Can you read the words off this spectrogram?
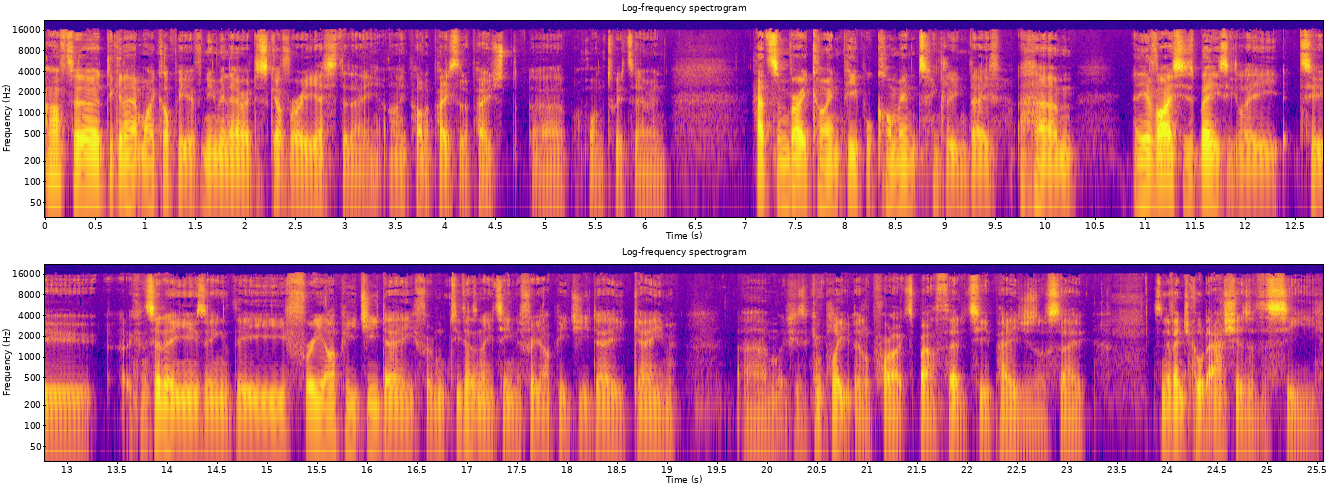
After digging out my copy of Numenera Discovery yesterday, I kind of posted a post uh, on Twitter and had some very kind people comment, including Dave. Um, and the advice is basically to consider using the free RPG Day from 2018, the free RPG Day game, um, which is a complete little product, about 32 pages or so. It's an adventure called Ashes of the Sea,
